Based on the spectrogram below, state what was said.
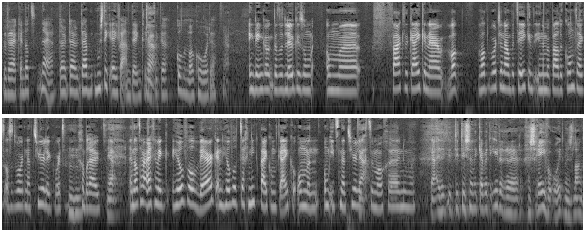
bewerken. En dat, nou ja, daar, daar, daar moest ik even aan denken, Ja. dat ik de column ook hoorde. Ik denk ook dat het leuk is om, om vaak te kijken naar wat, wat wordt er nou betekend in een bepaalde context als het woord natuurlijk wordt Mhm. gebruikt. Ja. En dat er eigenlijk heel veel werk en heel veel techniek bij komt kijken om, een, om iets natuurlijk Ja. te mogen noemen. Ja, dit, dit is een, ik heb het eerder eh, geschreven ooit, maar het is lang,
